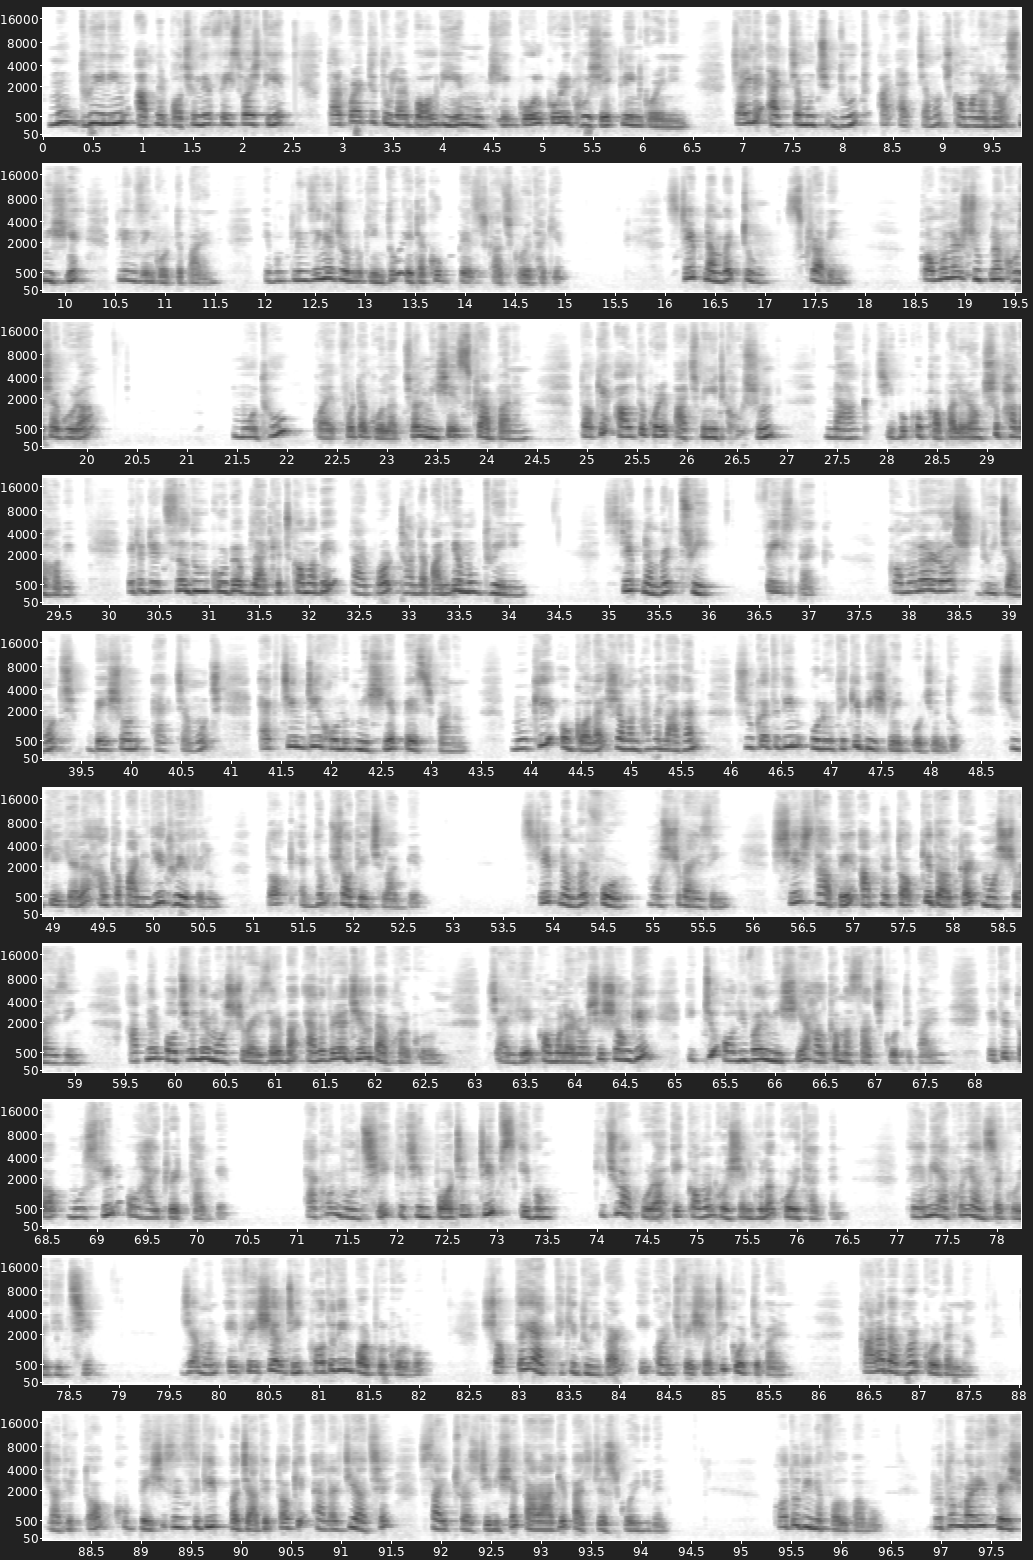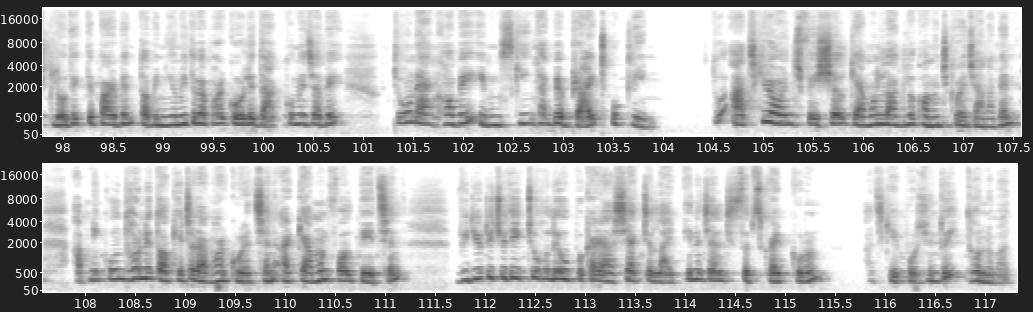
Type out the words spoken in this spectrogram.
মুখ ধুয়ে নিন আপনার পছন্দের ফেস ওয়াশ দিয়ে। তারপর একটা তুলার বল দিয়ে মুখে গোল করে ঘষে ক্লিন করে নিন। চাইলে এক চামচ দুধ আর এক চামচ কমলার রস মিশিয়ে ক্লিনজিং করতে পারেন। এবং ক্লিনজিংয়ের জন্য কিন্তু এটা খুব বেস্ট কাজ করে থাকে। স্টেপ নাম্বার টু স্ক্রাবিং কমলার শুকনা খোসা গুঁড়া, মধু, কয়েক ফোঁটা গোলাপ জল মিশিয়ে স্ক্রাব বানান। ত্বকে আলতো করে পাঁচ মিনিট ঘষুন। নাক, চিবুক ও কপালের অংশ ভালো হবে। এটা ডেড সেল দূর করবে ও ব্ল্যাকহেড কমাবে। তারপর ঠান্ডা পানি দিয়ে মুখ ধুয়ে নিন। Step number three face pack কমলার রস দুই চামচ, বেসন এক চামচ, এক চিমটি হলুদ মিশিয়ে পেস্ট বানান। মুখে ও গলায় সমানভাবে লাগান। শুকাতে দিন পনেরো থেকে বিশ মিনিট পর্যন্ত। শুকিয়ে গেলে হালকা পানি দিয়ে ধুয়ে ফেলুন। ত্বক একদম সতেজ লাগবে। স্টেপ নাম্বার ফোর ময়শ্চারাইজিং শেষ ধাপে আপনার ত্বককে দরকার ময়শ্চারাইজিং আপনার পছন্দের ময়শ্চারাইজার বা অ্যালোভেরা জেল ব্যবহার করুন। চাইলে কমলা রসের সঙ্গে একটু অলিভ অয়েল মিশিয়ে হালকা মাসাজ করতে পারেন। এতে ত্বক মসৃণ ও হাইড্রেট থাকবে। এখন বলছি কিছু ইম্পর্ট্যান্ট টিপস এবং কিছু আপুরা এই কমন কোয়েশ্চেনগুলো করে থাকবেন। তাই আমি এখনই আনসার করে দিচ্ছি। যেমন, এই ফেশিয়ালটি কতদিন পর পর করব। সপ্তাহে এক থেকে দুইবার এই অরেঞ্জ ফেশিয়ালটি করতে পারেন। কারা ব্যবহার করবেন না? যাদের ত্বক খুব বেশি সেন্সিটিভ বা যাদের ত্বকে অ্যালার্জি আছে সাইট্রাস জিনিসে তারা আগে প্যাচ টেস্ট করে নেবেন। কতদিনে ফল পাবো? প্রথমবারই ফ্রেশ গ্লো দেখতে পারবেন, তবে নিয়মিত ব্যবহার করলে দাগ কমে যাবে টোন এক হবে এবং স্কিন থাকবে ব্রাইট ও ক্লিন তো আজকের অরেঞ্জ ফেশিয়াল কেমন লাগল কমেন্ট করে জানাবেন। আপনি কোন ধরনের ত্বকে এটা ব্যবহার করেছেন আর কেমন ফল পেয়েছেন? ভিডিওটি যদি একটু হলেও উপকারে আসে, একটা লাইক দিন, চ্যানেলটি সাবস্ক্রাইব করুন। আজকে এ পর্যন্তই, ধন্যবাদ।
